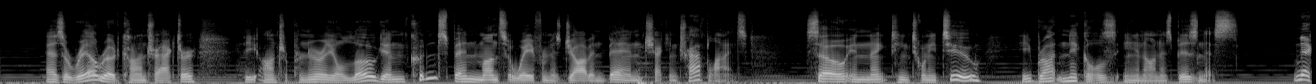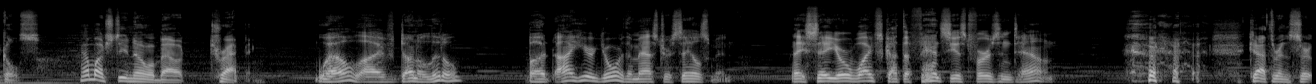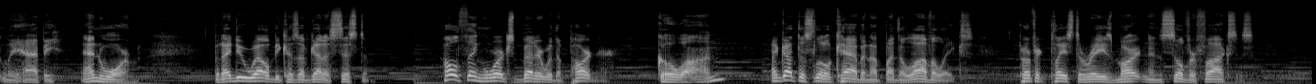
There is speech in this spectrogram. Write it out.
As a railroad contractor, the entrepreneurial Logan couldn't spend months away from his job in Bend checking trap lines. So in 1922, he brought Nickols in on his business. Nickols, how much do you know about trapping? Well, I've done a little, but I hear you're the master salesman. They say your wife's got the fanciest furs in town. Catherine's certainly happy and warm, but I do well because I've got a system. Whole thing works better with a partner. Go on. I got this little cabin up by the lava lakes. Perfect place to raise marten and silver foxes.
